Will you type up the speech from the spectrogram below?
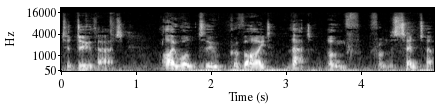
to do that. I want to provide that oomph from the centre.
